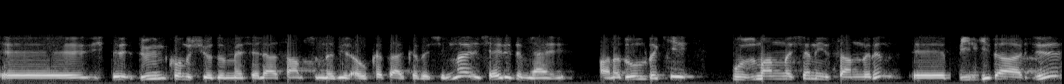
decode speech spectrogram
ee, işte dün konuşuyordum mesela Samsun'da bir avukat arkadaşımla şey dedim yani Anadolu'daki uzmanlaşan insanların e, bilgi dağarcığı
